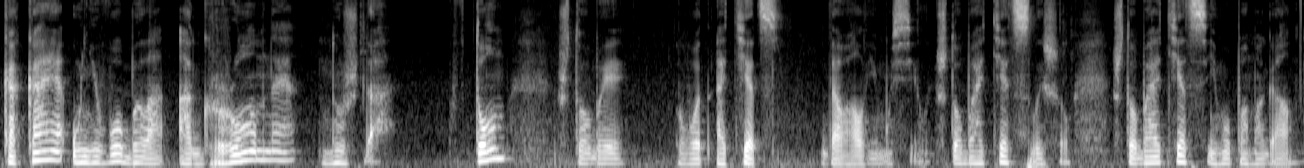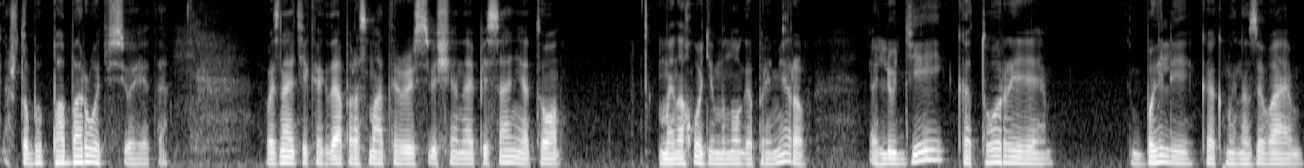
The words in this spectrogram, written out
Какая у него была огромная нужда в том, чтобы вот отец давал ему силы, чтобы отец слышал, чтобы отец ему помогал, чтобы побороть все это – вы знаете, когда просматриваешь Священное Писание, то мы находим много примеров людей, которые были, как мы называем,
